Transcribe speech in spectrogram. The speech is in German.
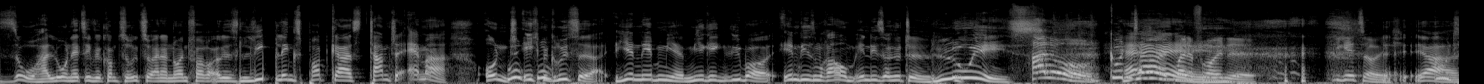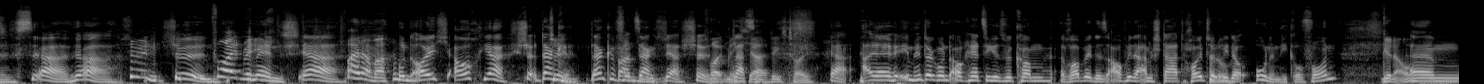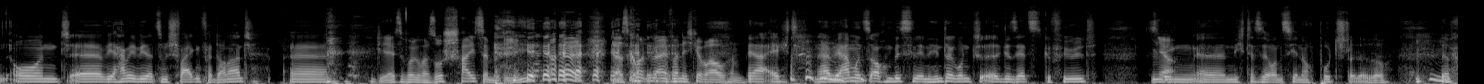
So, hallo und herzlich willkommen zurück zu einer neuen Folge eures Lieblingspodcasts Tante Emma. Und ich begrüße hier neben mir, mir gegenüber, in diesem Raum, in dieser Hütte, Luis. Hallo, guten Hey. Tag, meine Freunde. Wie geht's euch? Ja, s- ja, ja. Schön, Schön. Freut mich. Mensch, ja. Weitermachen. Und euch auch? Ja, danke. Schön. Danke für Wahnsinn. Dank. Ja, schön. Freut mich, Klasse. ja, wirklich toll. Ja, äh, im Hintergrund auch herzliches Willkommen. Robin ist auch wieder am Start. Heute Hallo. wieder ohne Mikrofon. Genau. Ähm, und äh, wir haben ihn wieder zum Schweigen verdonnert. Äh, Die letzte Folge war so scheiße mit ihm. das konnten wir einfach nicht gebrauchen. ja, echt. Na, wir haben uns auch ein bisschen in den Hintergrund äh, gesetzt gefühlt. Deswegen äh, nicht, dass er uns hier noch putscht oder so.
